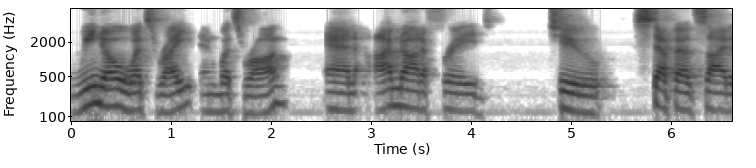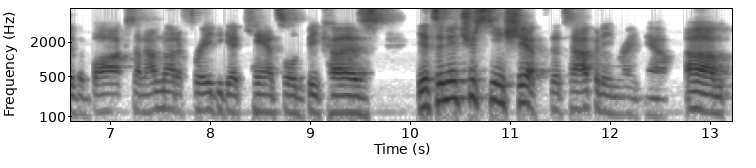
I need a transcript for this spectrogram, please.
we know what's right and what's wrong. And I'm not afraid to step outside of the box and I'm not afraid to get canceled because it's an interesting shift that's happening right now. Um,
